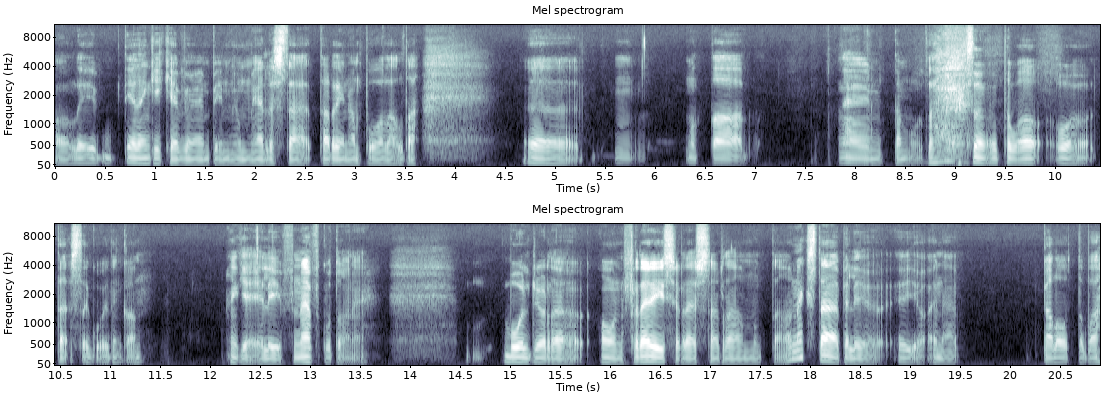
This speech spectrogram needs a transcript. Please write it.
oli tietenkin kevyempi minun mielestä tarinan puolelta. Öö, mutta ei mitään muuta sanottavaa ole tästä kuitenkaan. Okei, okay, eli FNAF 6 Boulder on Freddy's restaurant, mutta onneksi tämä peli ei ole enää pelottava.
